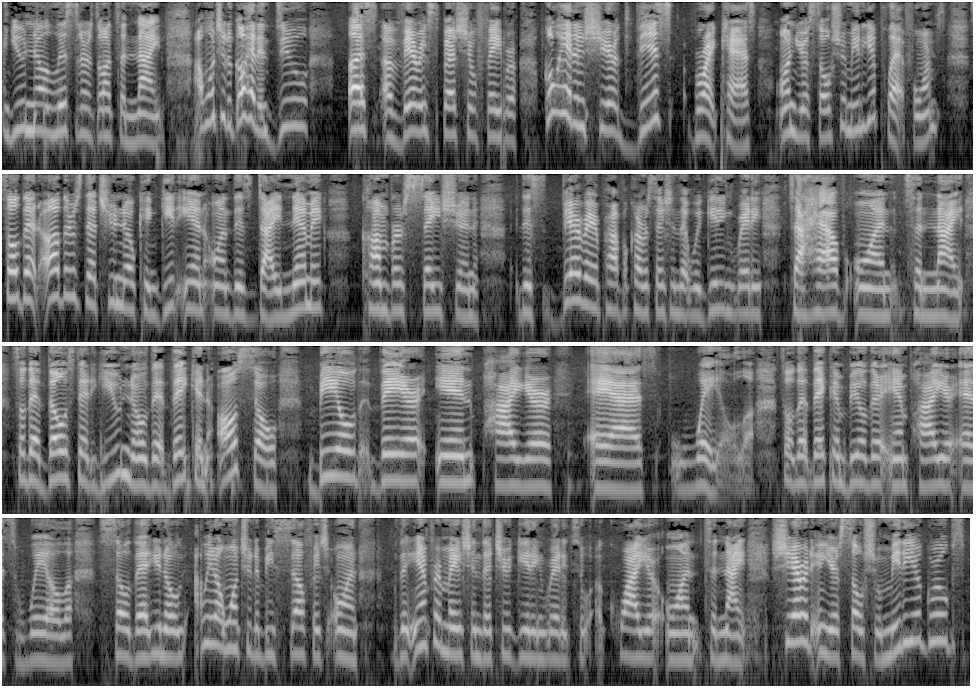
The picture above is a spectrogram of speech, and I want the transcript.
You know, listeners, on tonight, I want you to go ahead and do us a very special favor. Go ahead and share this broadcast on your social media platforms so that others that you know can get in on this dynamic conversation, this very, very powerful conversation that we're getting ready to have on tonight, so that those that you know that they can also build their empire as well so that they can build their empire as well so that you know we don't want you to be selfish on the information that you're getting ready to acquire on tonight. Share it in your social media groups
